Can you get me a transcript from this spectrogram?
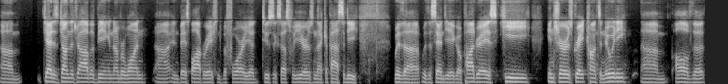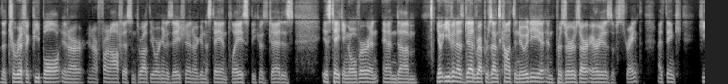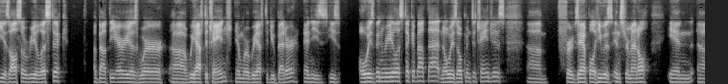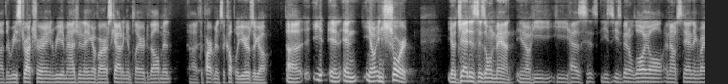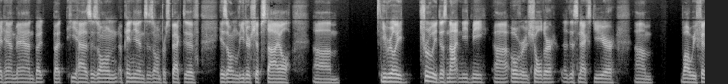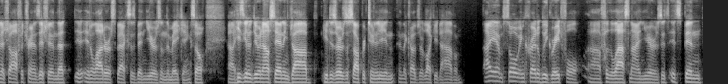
Um, Jed has done the job of being a number one uh, in baseball operations before. He had two successful years in that capacity with uh, with the San Diego Padres. He ensures great continuity um, all of the the terrific people in our in our front office and throughout the organization are going to stay in place because Jed is is taking over and and um, you know even as Jed represents continuity and preserves our areas of strength, I think he is also realistic about the areas where uh, we have to change and where we have to do better. And he's he's always been realistic about that and always open to changes. Um, for example, he was instrumental in uh, the restructuring and reimagining of our scouting and player development uh, departments a couple years ago. Uh, and and you know, in short, you know, Jed is his own man. You know, he he has his he's he's been a loyal and outstanding right hand man, but but he has his own opinions, his own perspective, his own leadership style. Um, he really truly does not need me uh, over his shoulder uh, this next year. Um, while we finish off a transition that in a lot of respects has been years in the making. So uh, he's going to do an outstanding job. He deserves this opportunity and, and, the Cubs are lucky to have him. I am so incredibly grateful uh, for the last nine years. It's, it's been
